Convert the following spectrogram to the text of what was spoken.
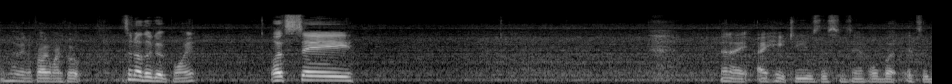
I'm having a frog in my throat. That's another good point. Let's say. And I, I hate to use this example, but it's an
